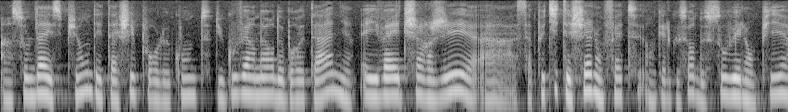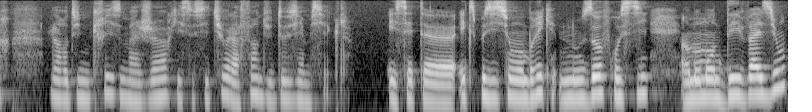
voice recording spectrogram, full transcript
un soldat espion détaché pour le compte du gouverneur de Bretagne, et il va être chargé à sa petite échelle, en fait, en quelque sorte, de sauver l'Empire lors d'une crise majeure qui se situe à la fin du IIe siècle. Et cette euh, exposition en briques nous offre aussi un moment d'évasion,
